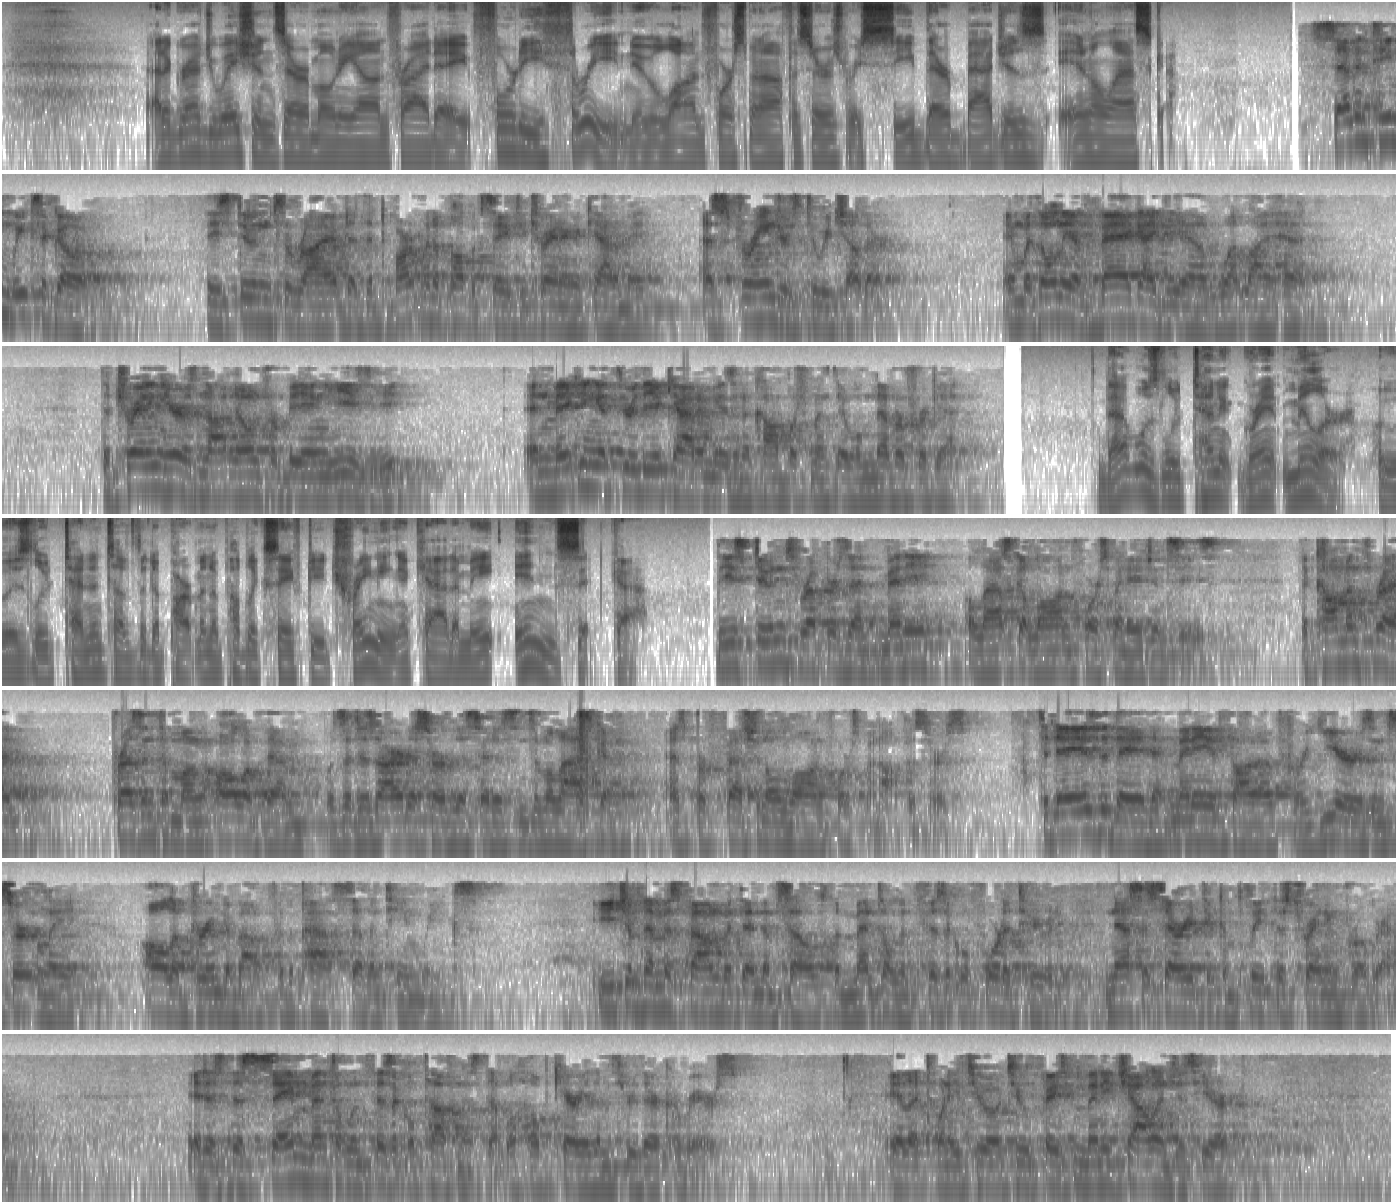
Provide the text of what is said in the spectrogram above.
At a graduation ceremony on Friday, 43 new law enforcement officers received their badges in Alaska. 17 weeks ago, these students arrived at the Department of Public Safety Training Academy as strangers to each other and with only a vague idea of what lay ahead. The training here is not known for being easy, and making it through the academy is an accomplishment they will never forget. That was Lieutenant Grant Miller, who is lieutenant of the Department of Public Safety Training Academy in Sitka. These students represent many Alaska law enforcement agencies. The common thread Present among all of them was a desire to serve the citizens of Alaska as professional law enforcement officers. Today is the day that many have thought of for years and certainly all have dreamed about for the past 17 weeks. Each of them has found within themselves the mental and physical fortitude necessary to complete this training program. It is this same mental and physical toughness that will help carry them through their careers. ALET 2202 faced many challenges here,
